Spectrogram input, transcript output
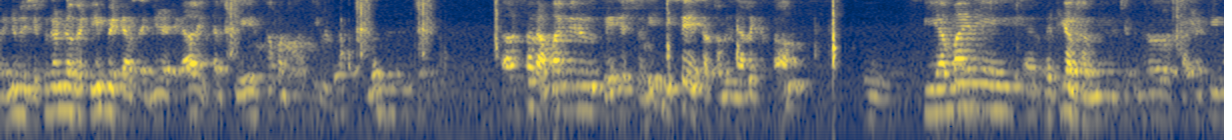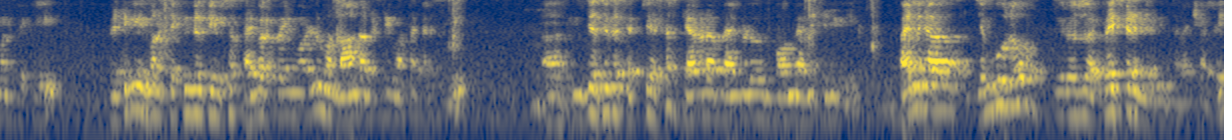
రెండు మీరు చెప్పినట్టు ఒక టీం పెట్టాం సార్ ఇమీడియట్గా ఇద్దరు సేఫ్తో కొంతమంది టీం సార్ అమ్మాయి మీరు తేజస్వరి మిస్ అయ్యింది సార్ తొమ్మిది నెలల క్రితం. ఈ అమ్మాయిని వెతికాం సార్. మీరు చెప్పిన తర్వాత స్పెషల్ టీం అని పెట్టి వెతికి మన technical team sir cyber crime వాళ్ళు మన నాన్ ఆర్డర్ టీం అంతా కలిసి ఇంటెన్సివ్గా సెర్చ్ చేస్తారు కేరళ బెంగళూరు బాంబే అన్ని తిరిగి. ఫైనల్గా జమ్మూలో ఈరోజు ట్రేస్ చేయడం జరిగింది సార్ యాక్చువల్లీ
